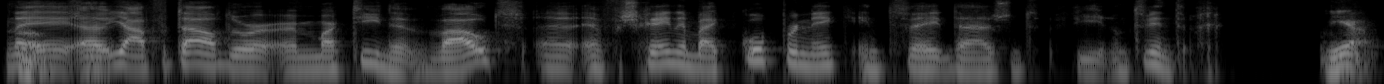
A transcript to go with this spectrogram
Nee, oh, uh, ja, vertaald door Martine Wout en verschenen bij Koppernik in 2024. Ja,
